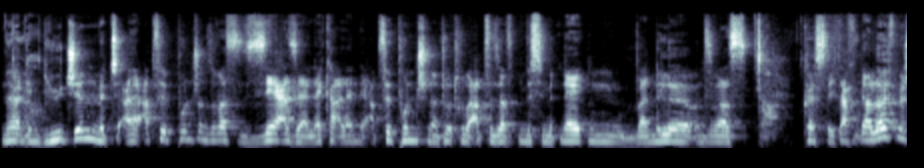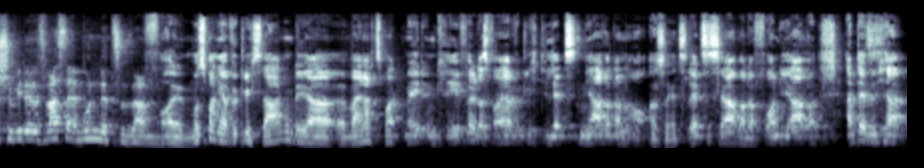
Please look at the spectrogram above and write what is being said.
ne, Genau. dem Glühgin mit äh, Apfelpunsch und sowas. Sehr, sehr lecker. Allein der Apfelpunsch, naturtrüber Apfelsaft, ein bisschen mit Nelken, Vanille und sowas. Ja. Köstlich. Da, da läuft mir schon wieder das Wasser im Munde zusammen. Voll. Muss man ja wirklich sagen, der äh, Weihnachtsmarkt Made in Krefeld, das war ja wirklich die letzten Jahre dann auch, also jetzt letztes Jahr, aber davor die Jahre, hat er sich ja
